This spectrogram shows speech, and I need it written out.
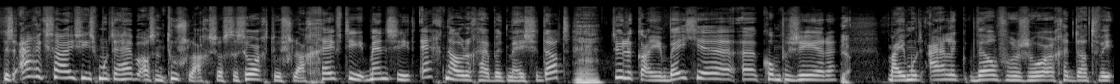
Dus eigenlijk zou je zoiets moeten hebben als een toeslag, zoals de zorgtoeslag. Geeft die mensen die het echt nodig hebben het meeste dat. Mhm. Tuurlijk kan je een beetje uh, compenseren. Ja. Maar je moet eigenlijk wel voor zorgen dat we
